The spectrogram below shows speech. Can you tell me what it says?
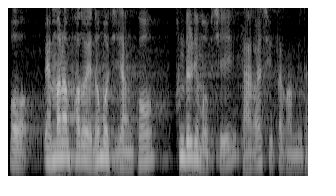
뭐 웬만한 파도에 넘어지지 않고 흔들림 없이 나아갈 수 있다고 합니다.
